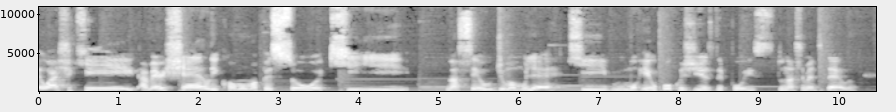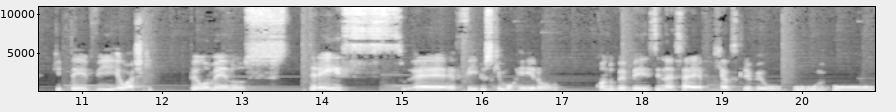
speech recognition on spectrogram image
eu acho que a Mary Shelley, como uma pessoa que nasceu de uma mulher que morreu poucos dias depois do nascimento dela, que teve, eu acho que pelo menos três é, filhos que morreram quando bebês. E nessa época que ela escreveu o, o, o,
